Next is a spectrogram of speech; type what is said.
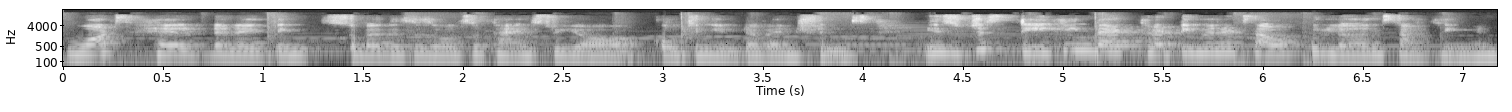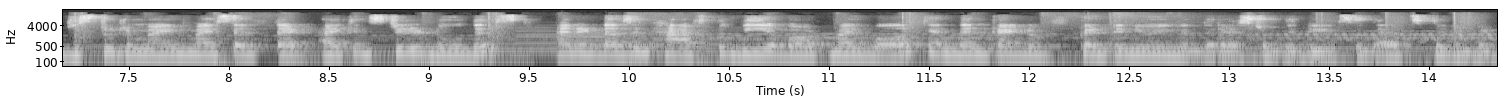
what's helped, and I think Subha, this is also thanks to your coaching interventions, is just taking that 30 minutes out to learn something and just to remind myself that I can still do this and it doesn't have to be about my work and then kind of continuing with the rest of the day. So that's been a bit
